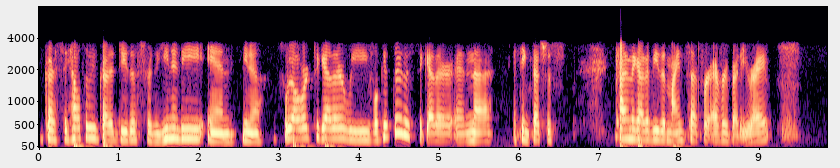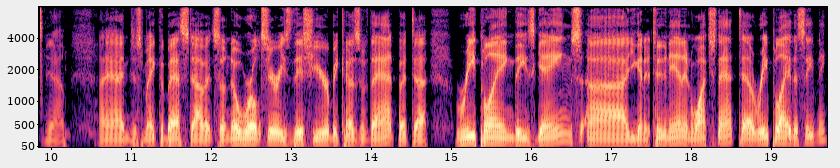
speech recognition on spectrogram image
we've got to stay healthy. We've got to do this for the unity, and you know, if we all work together, we will get through this together. And uh, I think that's just kind of got to be the mindset for everybody, right? Yeah, I, I, just make the best of it. So no World Series this year because of that, but uh, replaying these games. Uh, you going to tune in and watch that uh, replay this evening?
